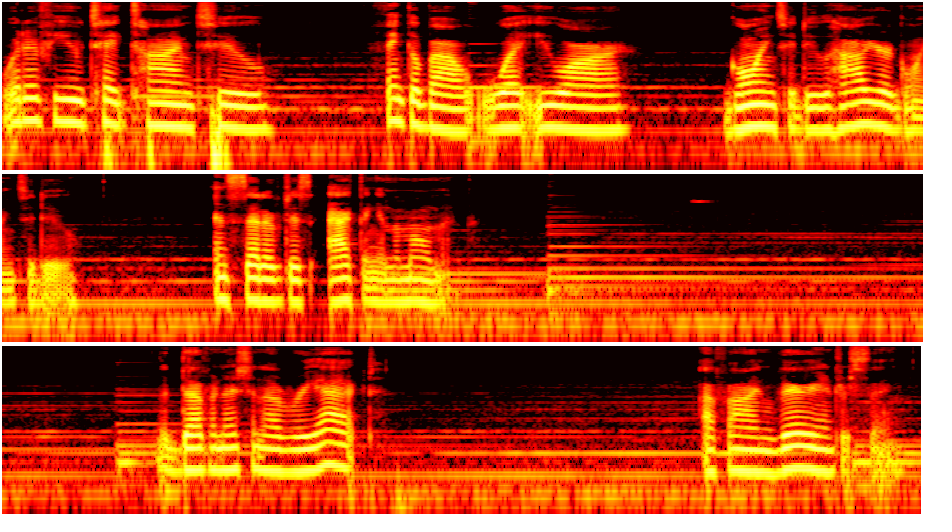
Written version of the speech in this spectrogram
What if you take time to think about what you are going to do, how you're going to do, instead of just acting in the moment? The definition of react I find very interesting.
